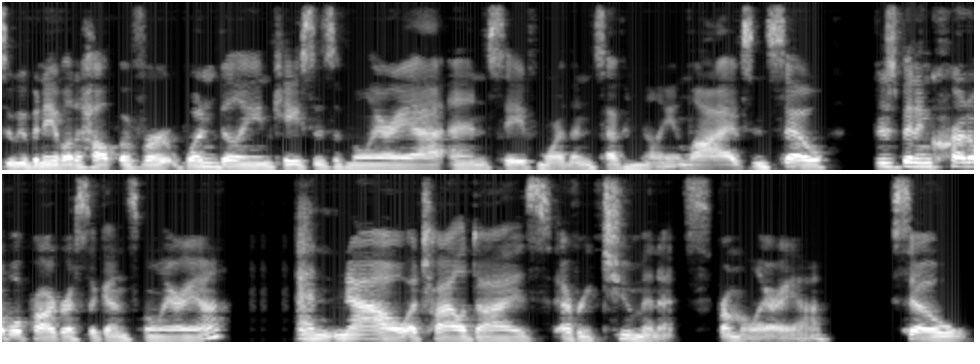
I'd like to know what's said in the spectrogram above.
So we've been able to help avert 1 billion cases of malaria and save more than 7 million lives. And so there's been incredible progress against malaria. And now a child dies every two minutes from malaria. So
